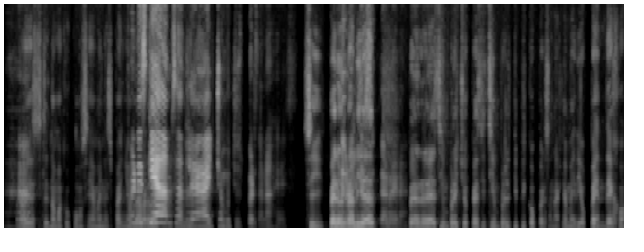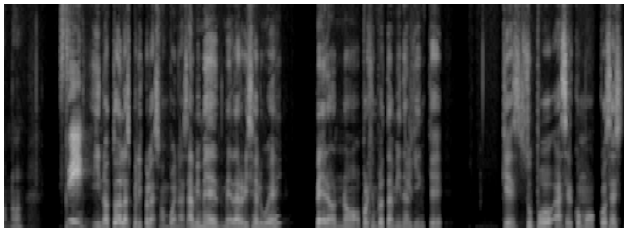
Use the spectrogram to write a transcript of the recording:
Ajá. Este, no me acuerdo cómo se llama en español, la es verdad. que Adam Sandler ha hecho muchos personajes. Sí, pero en realidad... Pero en realidad siempre he hecho casi siempre el típico personaje medio pendejo, ¿no? Sí. Y no todas las películas son buenas. A mí me, me da risa el güey, pero no... Por ejemplo, también alguien que, que supo hacer como cosas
